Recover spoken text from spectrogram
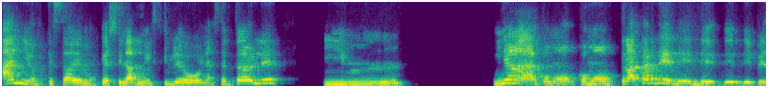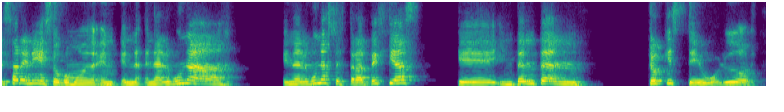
años que sabemos que es inadmisible o inaceptable, y, mm, nada, como, como tratar de, pensar en eso, como mm. en, alguna, en algunas estrategias que intenten, yo qué sé, boludo.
